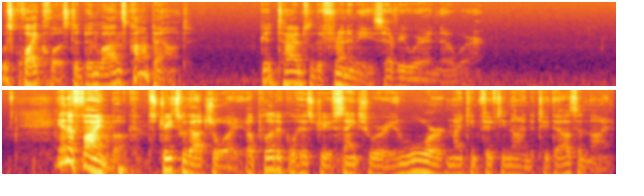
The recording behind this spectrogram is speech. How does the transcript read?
was quite close to bin Laden's compound. Good times with the frenemies everywhere and nowhere. In a fine book, Streets Without Joy A Political History of Sanctuary and War, 1959 to 2009,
